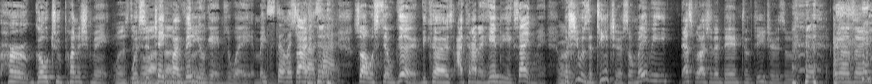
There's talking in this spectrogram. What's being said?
her go-to punishment Was was to to, take my video play. games away and make And me still go let you go outside. outside. so I was still good because I kind of hid the excitement. Right. But she was a teacher, so maybe that's what I should have did to the teachers. who- you know what I'm saying?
